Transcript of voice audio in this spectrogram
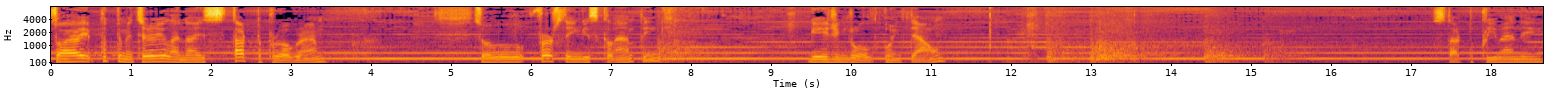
So I put the material and I start the program so first thing is clamping, gauging roll going down. Start the pre-bending.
